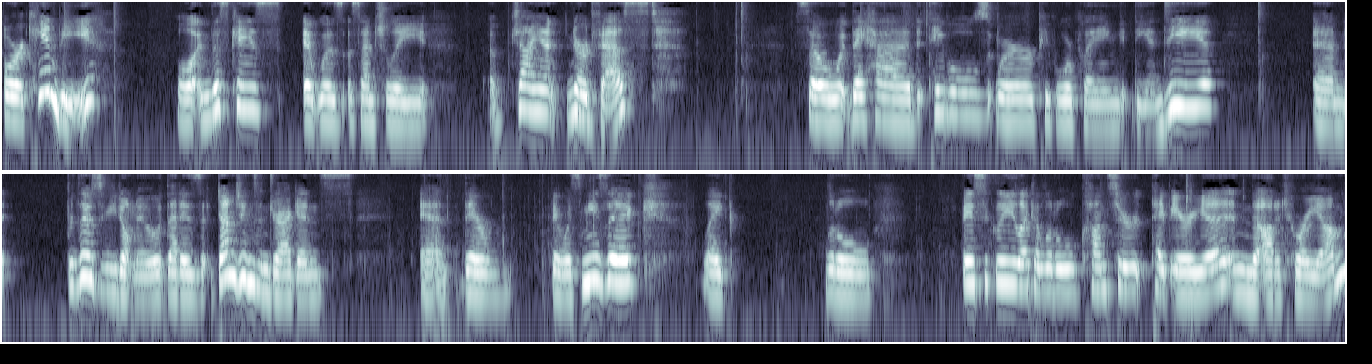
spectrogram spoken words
or can be, well, in this case, it was essentially a giant nerd fest. So they had tables where people were playing D&D and for those of you don't know, that is Dungeons and Dragons and there there was music, like little basically like a little concert type area in the auditorium.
